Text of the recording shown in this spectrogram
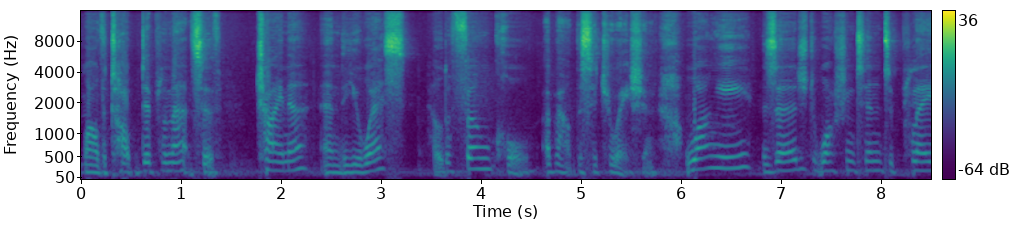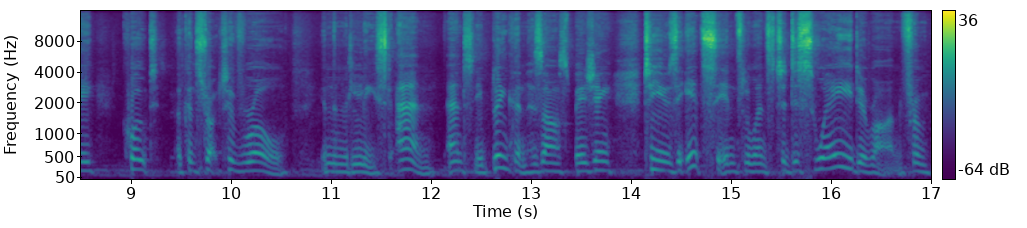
while the top diplomats of China and the U.S. held a phone call about the situation. Wang Yi has urged Washington to play, quote, a constructive role in the Middle East. And Antony Blinken has asked Beijing to use its influence to dissuade Iran from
